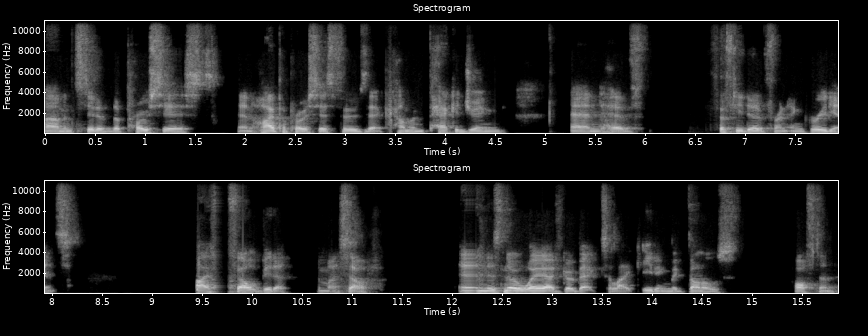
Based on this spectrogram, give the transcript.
um, instead of the processed and hyper processed foods that come in packaging and have 50 different ingredients, I felt better in myself. And there's no way I'd go back to like eating McDonald's often.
